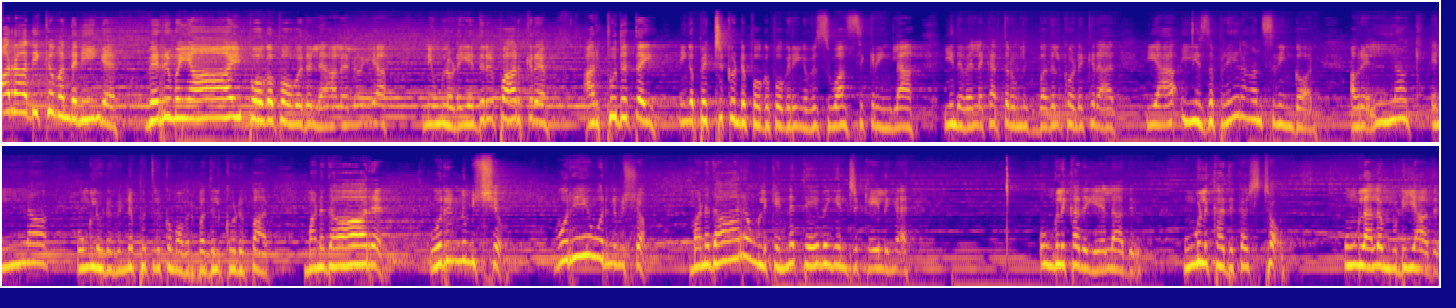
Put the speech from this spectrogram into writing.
ஆராதிக்க வந்த நீங்க வெறுமையாய் போக போவதில்லை. அலலோயா நீ உங்களோட எதிர்பார்க்கிற அற்புதத்தை நீங்க பெற்றுக்கொண்டு போக போகிறீங்க. விசுவாசிக்கிறீங்களா? இந்த வெள்ளை கர்த்தர் உங்களுக்கு பதில் கொடுக்கிறார். Is a prayer answering God அவர் எல்லா எல்லா உங்களோட விண்ணப்பத்திற்கும் அவர் பதில் கொடுப்பார். மனதார ஒரு நிமிஷம் ஒரே ஒரு நிமிஷம். மனதார உங்களுக்கு என்ன தேவை என்று கேளுங்க. உங்களுக்கு அது இயலாது. உங்களுக்கு அது கஷ்டம். உங்களால முடியாது.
